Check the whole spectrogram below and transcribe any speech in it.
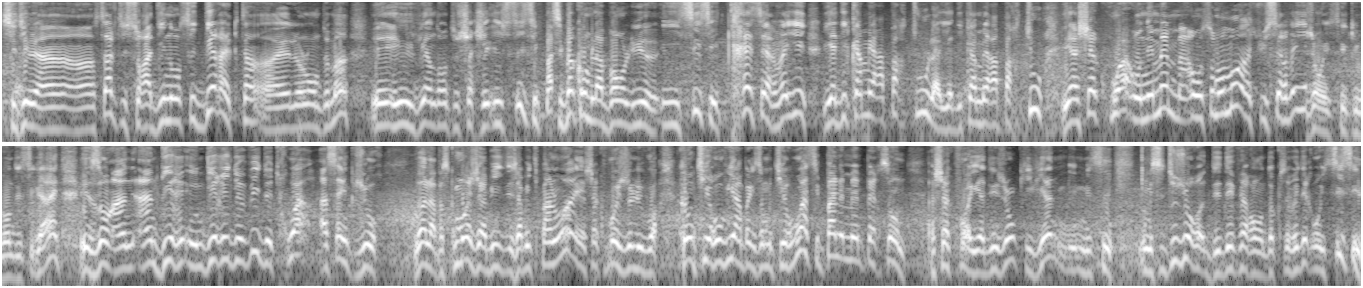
si tu l'installes, tu seras dénoncé direct hein, le lendemain, et, ils viendront te chercher. Ici, c'est pas, pas comme la banlieue. Ici, c'est très surveillé. Il y a des caméras partout, là. Il y a des caméras partout. Et à chaque fois, on est même, en ce moment, je suis surveillé. Les gens ici qui vendent des cigarettes, ils ont un, une durée de vie de 3 à 5 jours. Voilà, parce moi j'habite, j'habite pas loin et à chaque fois je les vois. Quand il revient, par exemple, il ce c'est pas les mêmes personnes. À chaque fois, il y a des gens qui viennent, mais c'est, toujours des différents. Donc ça veut dire ici, c'est,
